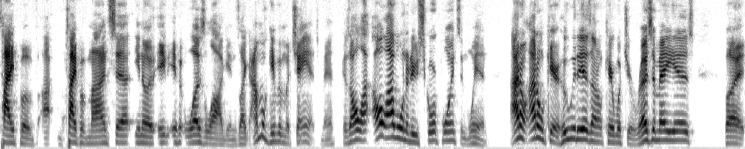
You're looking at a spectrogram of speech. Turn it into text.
type of uh, type of mindset. You know, if, if it was Loggains, like I'm gonna give him a chance, man, because all I, all I want to do is score points and win. I don't I don't care who it is. I don't care what your resume is, but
